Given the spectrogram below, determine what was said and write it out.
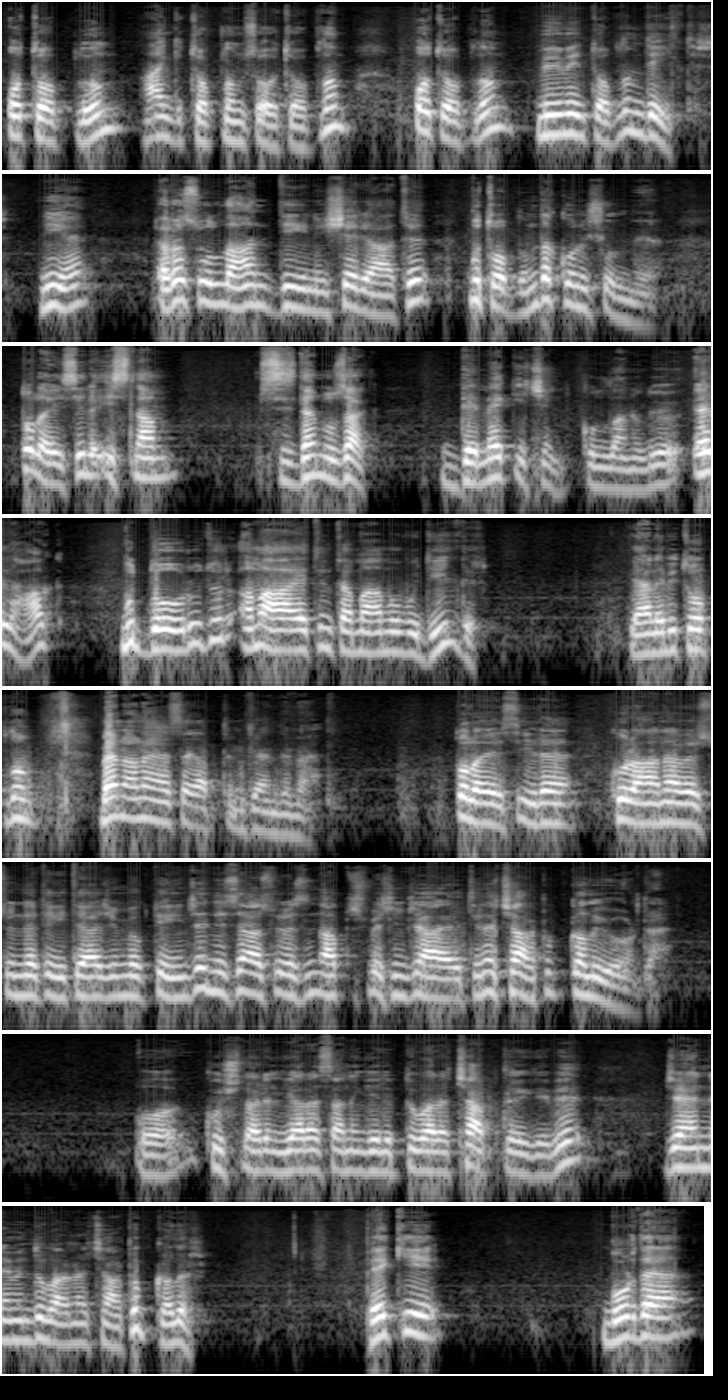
o toplum, hangi toplumsa o toplum, o toplum mümin toplum değildir. Niye? E, Resulullah'ın dini, şeriatı bu toplumda konuşulmuyor. Dolayısıyla İslam sizden uzak demek için kullanılıyor. El hak bu doğrudur ama ayetin tamamı bu değildir. Yani bir toplum ben anayasa yaptım kendime. Dolayısıyla Kur'an'a ve sünnete ihtiyacım yok deyince Nisa suresinin 65. ayetine çarpıp kalıyor orada. O kuşların yarasanın gelip duvara çarptığı gibi cehennemin duvarına çarpıp kalır. Peki burada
